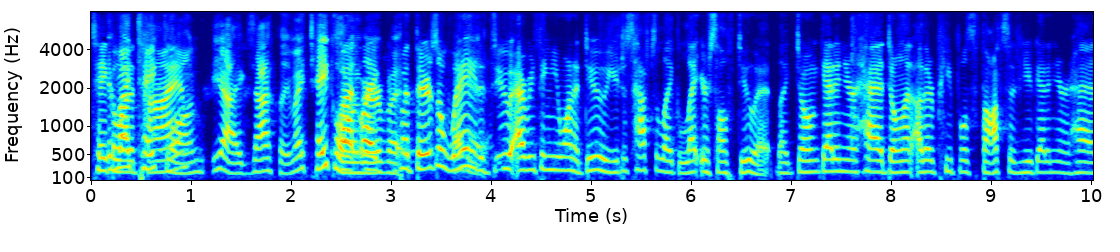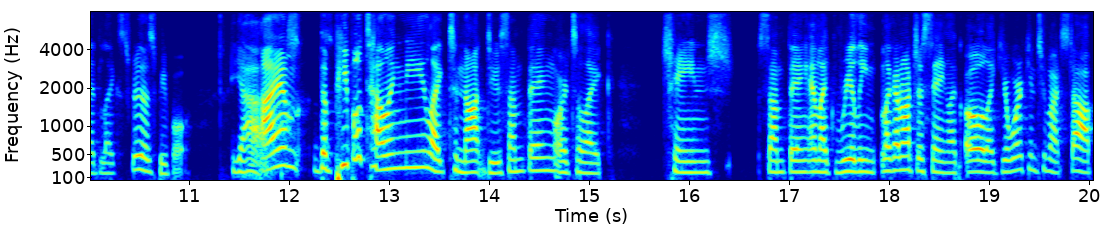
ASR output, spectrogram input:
take it a lot might of take time long. Yeah, exactly. It might take but longer, like but, but, there's a way to do everything you want to do you just have to like let yourself do it like don't get in your head don't let other people's thoughts of you get in your head like screw those people yeah, i am the people telling me like to not do something or to like change something and like really like i'm not just saying like oh like you're working too much stop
